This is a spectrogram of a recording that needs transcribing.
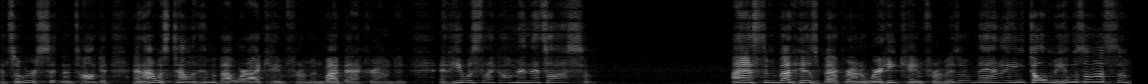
And so we were sitting and talking, and I was telling him about where I came from and my background. And, and he was like, Oh, man, that's awesome. I asked him about his background and where he came from. He said, oh, Man, he told me it was awesome.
